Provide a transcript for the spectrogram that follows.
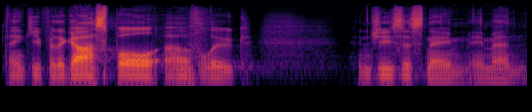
Thank you for the Gospel of Luke. In Jesus' name, amen.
